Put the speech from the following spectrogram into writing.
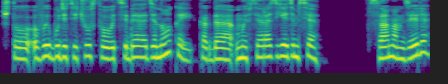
«что вы будете чувствовать себя одинокой, когда мы все разъедемся». «В самом деле?»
